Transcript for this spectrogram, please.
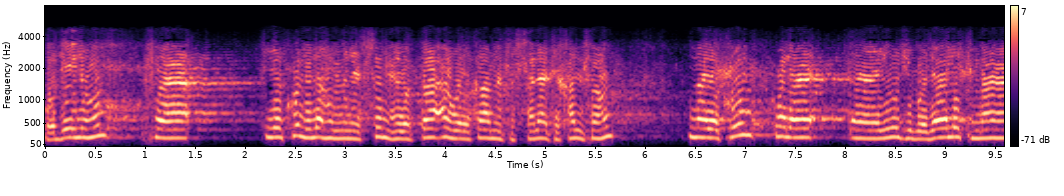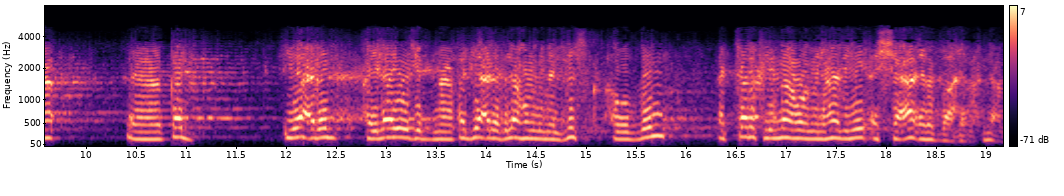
ودينهم فيكون لهم من السمع والطاعة وإقامة الصلاة خلفهم. ما يكون ولا آه، يوجب ذلك ما آه، قد يعرض أي لا يوجب ما قد يعرض لهم من الفسق أو الظلم الترك لما هو من هذه الشعائر الظاهرة. نعم.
